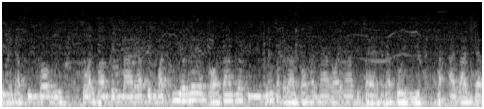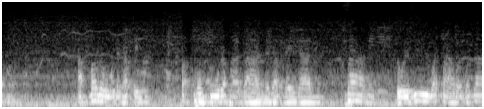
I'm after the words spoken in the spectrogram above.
มินะครับ ซึ่งก็มีประวัติความเป็นมานะครับ เป็นวัดที่เริ่มก่อสร้างเมื่อปีพุทธศักราช 2558 นะครับ โดยมีพระอาจารย์แช่มอัปมโรนะครับเป็นปฐมบูรพาจารย์นะครับในการ โดยชื่อวัดป่าวังพระเจ้า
